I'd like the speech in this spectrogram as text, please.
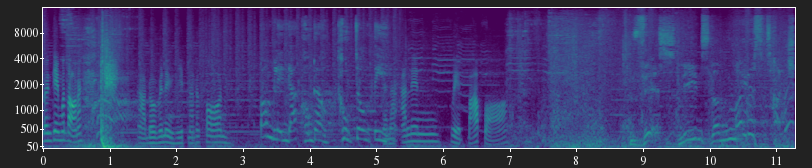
เดินเกมมาต่อนะ อ่าโดนไปหนึ่งฮิตนะทุกคนป้อมเลนดักของเราถูกโจมตีเดี๋ยวนะอันเล่นเวทบัฟเหรอ This needs the Midas touch.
